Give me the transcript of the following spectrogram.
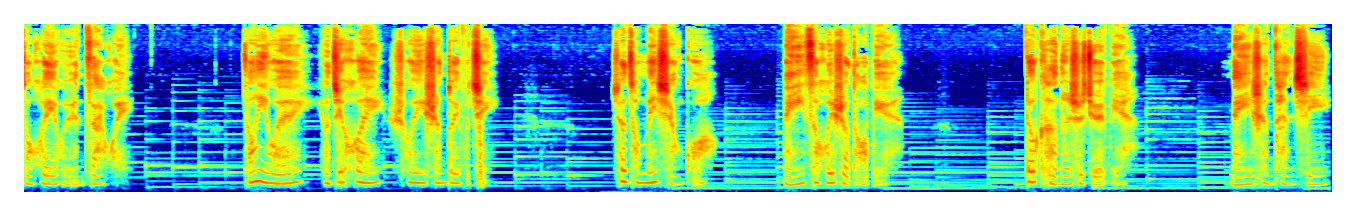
总会有缘再会。总以为有机会说一声对不起，却从没想过，每一次挥手道别，都可能是诀别；每一声叹息，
